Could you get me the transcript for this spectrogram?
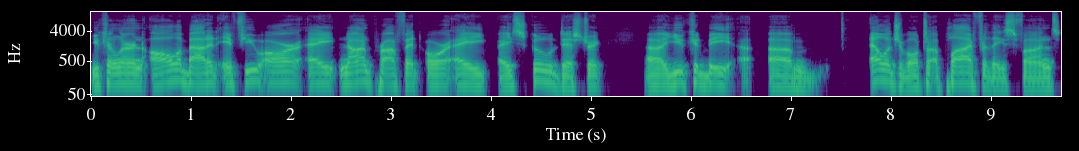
You can learn all about it. If you are a nonprofit or a, a school district, uh, you could be uh, um, eligible to apply for these funds.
